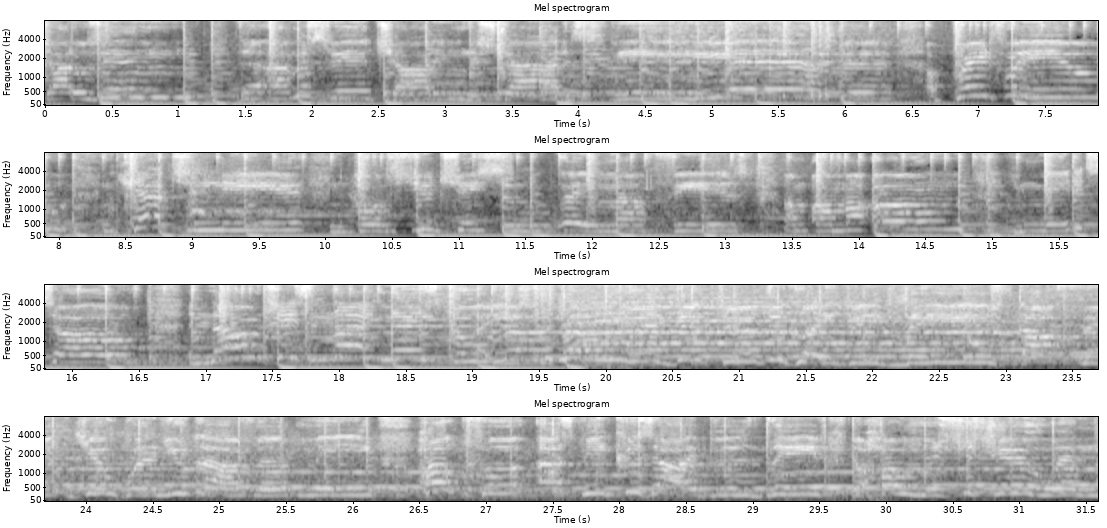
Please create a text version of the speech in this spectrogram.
shadows in the atmosphere, charting the stratosphere. Yeah. I prayed for you and kept you near in hopes you'd chase Us because I believe The home was just you and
